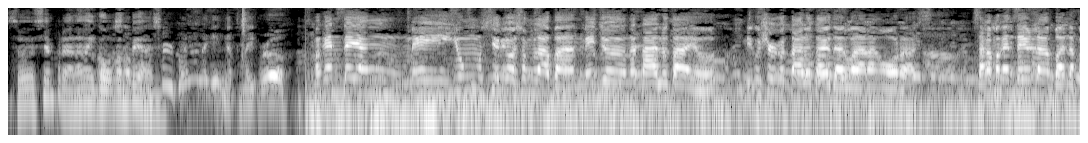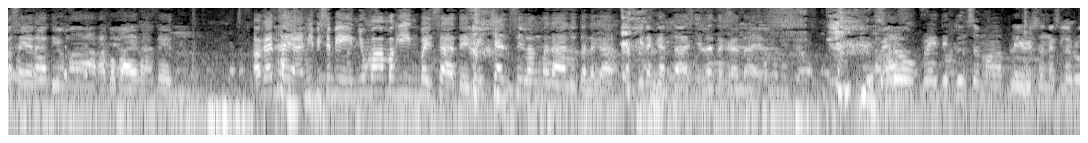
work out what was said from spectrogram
So, siyempre, alam nga ikaw kampihan. Sir, paano naging at like, bro? Maganda yung, may, yung seryosong laban, medyo natalo tayo. Hindi ko sure kung talo tayo dahil wala nang oras. Saka maganda yung laban, napasaya natin yung mga kababayan natin. Maganda yan, ibig sabihin, yung mga mag invite sa atin, may chance silang manalo talaga. Pinagandaan nila talaga tayo. Pero credit dun sa mga players na naglaro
